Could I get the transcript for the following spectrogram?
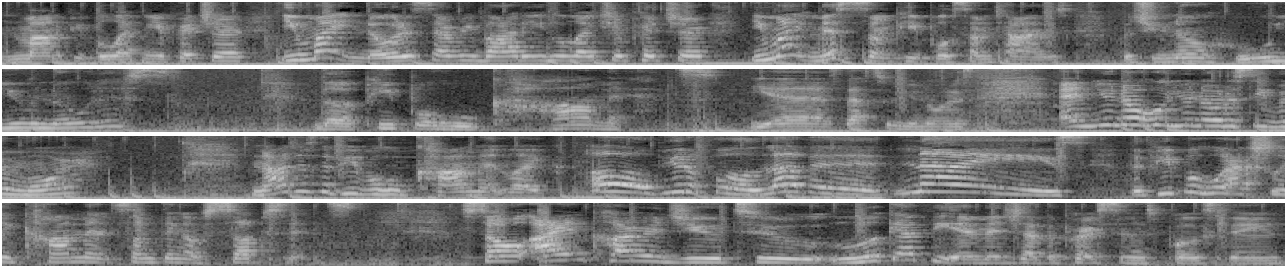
amount of people liking your picture. You might notice everybody who likes your picture. You might miss some people sometimes, but you know who you notice? The people who comment. Yes, that's who you notice. And you know who you notice even more? Not just the people who comment like, oh, beautiful, love it, nice. The people who actually comment something of substance. So I encourage you to look at the image that the person is posting,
